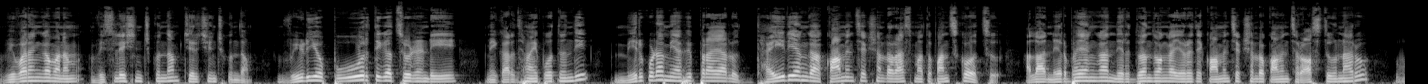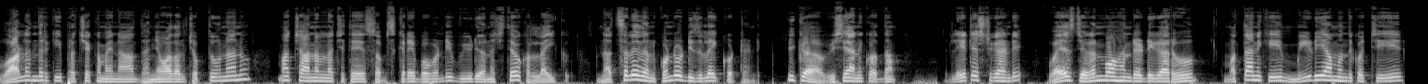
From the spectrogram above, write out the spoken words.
వివరంగా మనం విశ్లేషించుకుందాం చర్చించుకుందాం. వీడియో పూర్తిగా చూడండి. మీకు అర్థమైపోతుంది? మీరు కూడా మీ అభిప్రాయాలు ధైర్యంగా కామెంట్ సెక్షన్లో రాసి మాతో పంచుకోవచ్చు. అలా నిర్భయంగా నిర్ద్వంద్వంగా ఎవరైతే కామెంట్ సెక్షన్లో కామెంట్స్ రాస్తూ ఉన్నారో వాళ్ళందరికీ ప్రత్యేకమైన ధన్యవాదాలు చెప్తూ ఉన్నాను. మా ఛానల్ నచ్చితే సబ్స్క్రైబ్ అవ్వండి వీడియో నచ్చితే ఒక లైక్. నచ్చలేదనుకోండి ఒక డిజ్లైక్ కొట్టండి. ఇక విషయానికి వద్దాం. లేటెస్ట్గా అండి వైఎస్ జగన్మోహన్ రెడ్డి గారు మొత్తానికి మీడియా ముందుకొచ్చి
